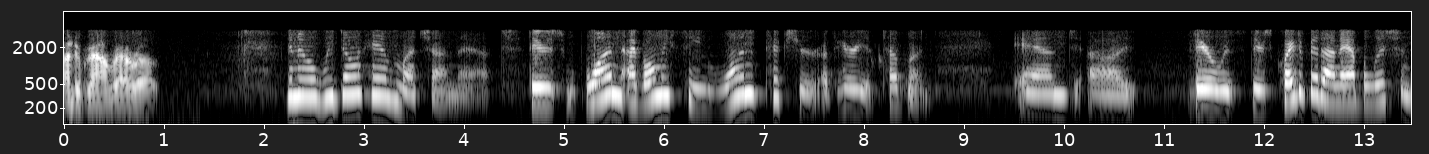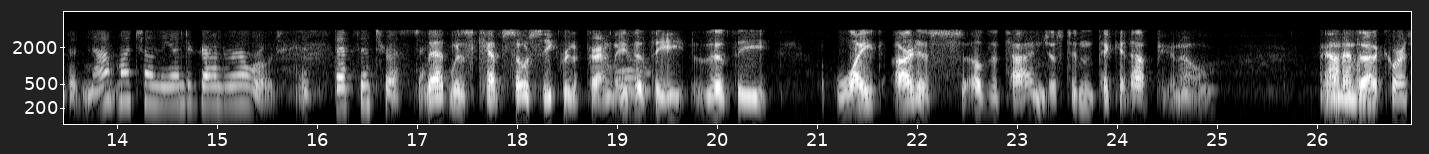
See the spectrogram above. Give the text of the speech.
Underground Railroad? You know, we don't have much on that. There's one. I've only seen one picture of Harriet Tubman, and uh, there was there's quite a bit on abolition, but not much on the Underground Railroad. It's that's interesting. That was kept so secret apparently Yeah. that the that the white artists of the time just didn't pick it up, you know. Mm-hmm. And uh, of course,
